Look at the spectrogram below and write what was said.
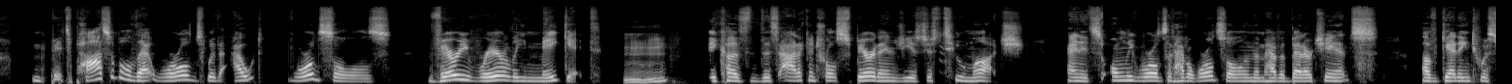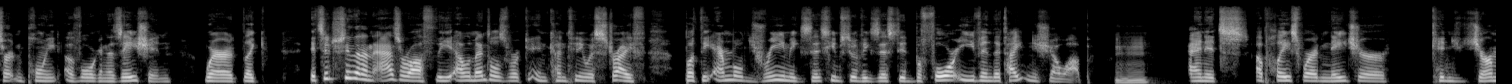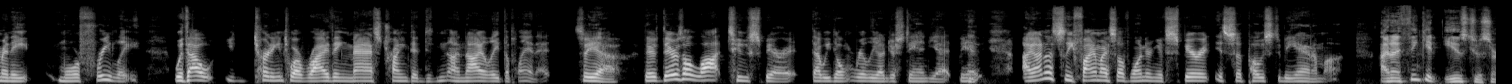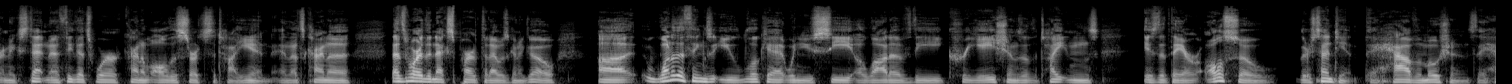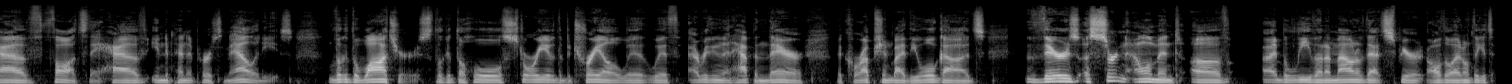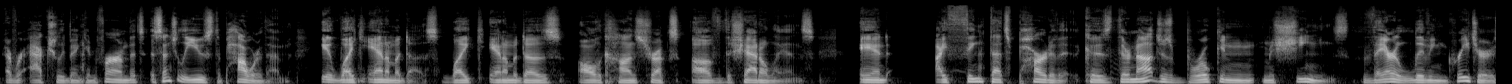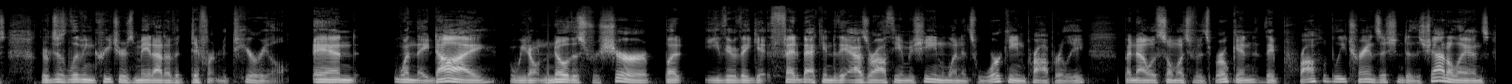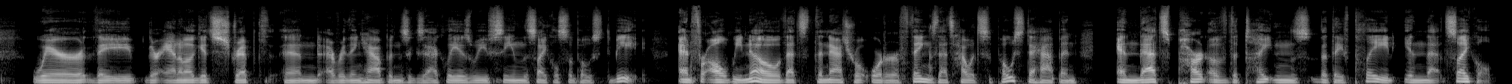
it's possible that worlds without world souls very rarely make it hmm because this out of control spirit energy is just too much. And it's only worlds that have a world soul in them have a better chance of getting to a certain point of organization where, like, it's interesting that on Azeroth, the elementals were in continuous strife, but the Emerald Dream exists, seems to have existed before even the Titans show up. hmm And it's a place where nature can germinate more freely without turning into a writhing mass trying to annihilate the planet. So yeah, there, there's a lot to spirit that we don't really understand yet. We- I honestly find myself wondering if spirit is supposed to be anima. And I think it is to a certain extent, and I think that's where kind of all this starts to tie in, and that's kind of that's where the next part that I was going to go. Uh, one of the things that you look at when you see a lot of the creations of the Titans is that they are also they're sentient. They have emotions. They have thoughts. They have independent personalities. Look at the Watchers. Look at the whole story of the betrayal with with everything that happened there, the corruption by the old gods. There's a certain element of I believe, an amount of that spirit, although I don't think it's ever actually been confirmed, that's essentially used to power them. It like Anima does, like Anima does all the constructs of the Shadowlands. And I think that's part of it because they're not just broken machines. They are living creatures. They're just living creatures made out of a different material. And when they die, we don't know this for sure, but either they get fed back into the Azerothian machine when it's working properly, but now with so much of it's broken, they probably transition to the Shadowlands where they their anima gets stripped and everything happens exactly as we've seen the cycle supposed to be. And for all we know, that's the natural order of things. That's how it's supposed to happen. And that's part of the Titans that they've played in that cycle.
